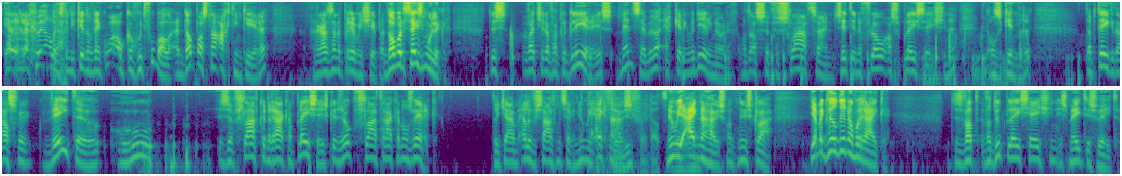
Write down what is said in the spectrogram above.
Ja, dat is geweldig. Ja. Van die kinderen denken, wauw, ik kan goed voetballen. En dat pas na 18 keer, hè. En dan gaan ze naar de premiership. En dan wordt het steeds moeilijker. Dus wat je daarvan kunt leren is, mensen hebben wel erkenning en waardering nodig. Want als ze verslaafd zijn, zitten in een flow als ze Playstation, hè, onze kinderen. Dat betekent als we weten ho- hoe ze verslaafd kunnen raken aan Playstation, kunnen ze ook verslaafd raken aan ons werk. Dat jij om 11 uur 's avonds moet zeggen, nu moet je echt naar huis. Nu moet je eh, eigenlijk naar huis, want nu is het klaar. Ja, maar ik wil dit nog bereiken. Dus wat, wat doet PlayStation? Is meten is weten.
